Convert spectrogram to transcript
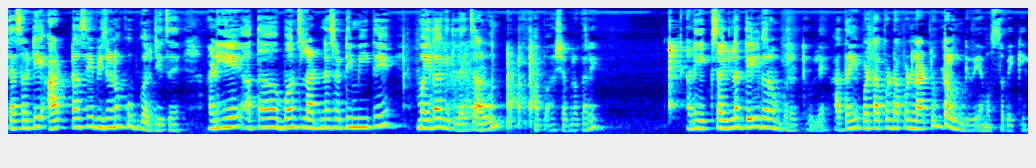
त्यासाठी आठ तास हे भिजणं खूप गरजेचं आहे. आणि हे आता बन्स लाटण्यासाठी मी इथे मैदा घेतला आहे चाळून. हा पहा अशा प्रकारे. आणि एक साईडला तेल गरम करत ठेवलं. आहे आता ही पटापट आपण लाटून तळून घेऊया मस्तपैकी.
